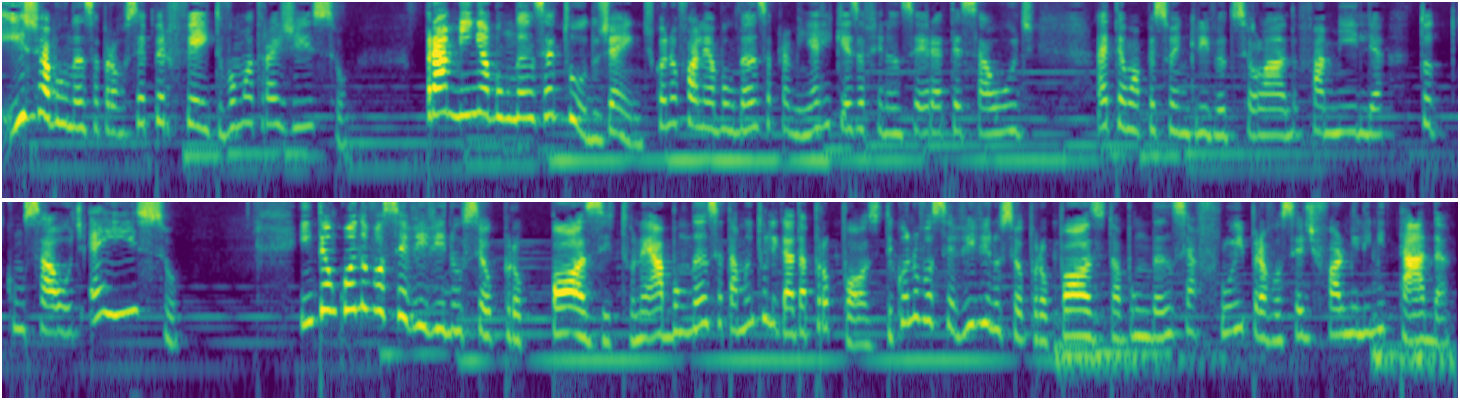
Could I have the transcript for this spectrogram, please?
isso é abundância para você? Perfeito, vamos atrás disso. Para mim, abundância é tudo, gente. Quando eu falo em abundância, para mim é riqueza financeira, é ter saúde, é ter uma pessoa incrível do seu lado, família, tudo com saúde. É isso. Então, quando você vive no seu propósito, né? A abundância está muito ligada a propósito. E quando você vive no seu propósito, a abundância flui para você de forma ilimitada,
